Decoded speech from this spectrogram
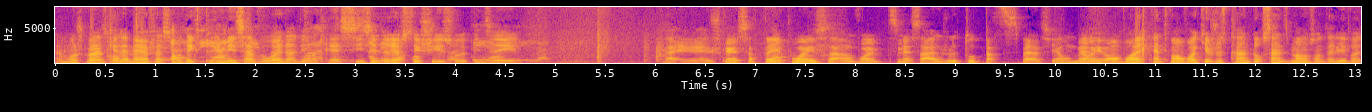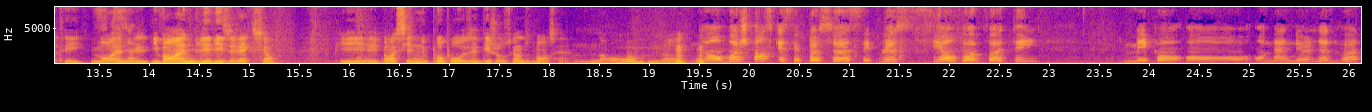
Ben, moi, je pense que la meilleure façon d'exprimer sa voix dans la démocratie, c'est de rester chez soi et de dire Ben, jusqu'à un certain point, ça envoie un petit message, le taux de participation. Mais Ben oui, ils vont voir, quand ils vont voir qu'il y a juste 30% du monde qui sont allés voter, ils vont, annuler, ils vont annuler les élections. Puis euh, ils vont essayer de nous proposer des choses qui ont du bon sens. Non. non. Non, moi, je pense que c'est pas ça. C'est plus si on va voter, mais qu'on on, on annule notre vote.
